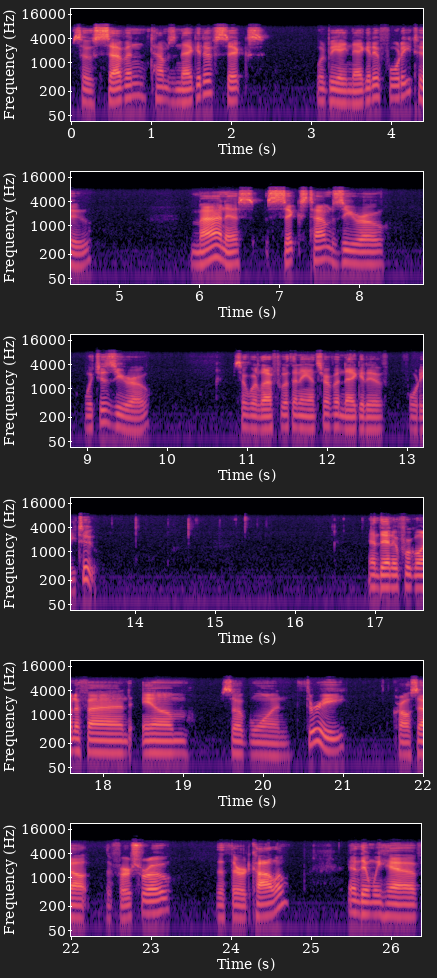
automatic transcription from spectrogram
So 7 times negative 6 would be a negative 42 minus 6 times 0, which is 0. So we're left with an answer of a negative 42. And then if we're going to find m sub 1, 3, cross out the first row, the third column, and then we have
